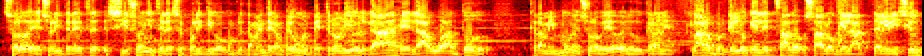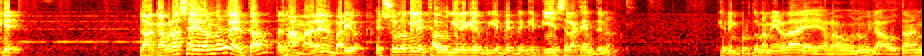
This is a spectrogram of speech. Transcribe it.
Solo eh, son intereses, sí son intereses políticos completamente, campeón. El petróleo, el gas, el agua, todo. Que ahora mismo eso lo veo, lo de Ucrania. Claro, porque es lo que el Estado, o sea, lo que la televisión que. La cabra se ha ido dando vuelta. La madre me parió. Eso es lo que el Estado quiere que, que- piense la gente, ¿no? Que le importa una mierda eh, a la ONU y la OTAN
